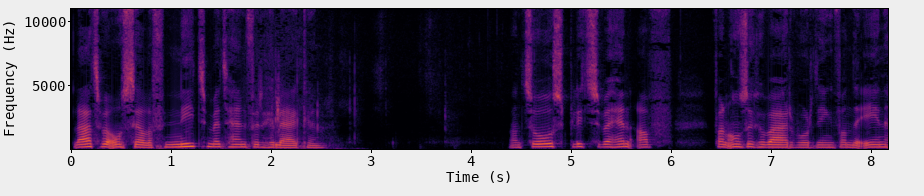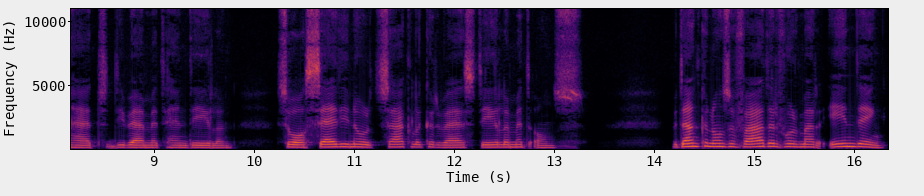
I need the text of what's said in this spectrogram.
Laten we onszelf niet met hen vergelijken. Want zo splitsen we hen af van onze gewaarwording van de eenheid die wij met hen delen, zoals zij die noodzakelijkerwijs delen met ons. We danken onze Vader voor maar één ding,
